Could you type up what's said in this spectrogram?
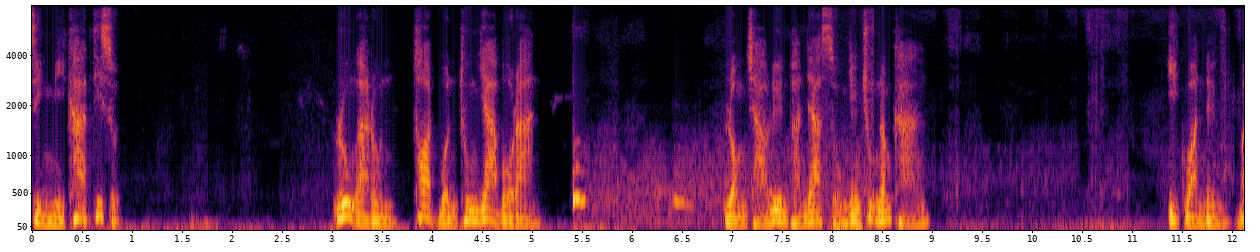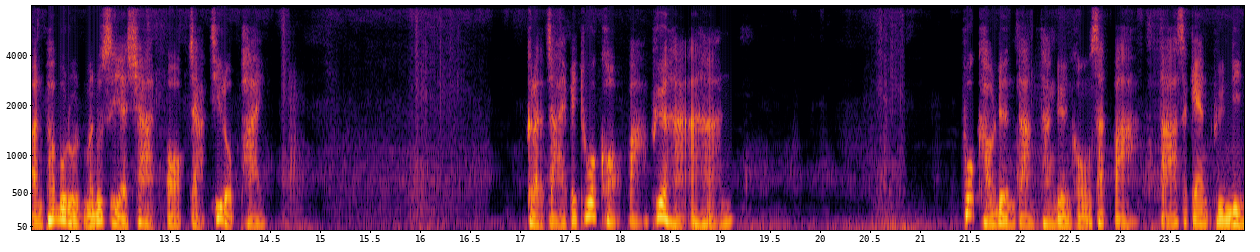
สิ่งมีค่าที่สุด รุ่งอรุณทอดบนทุ่งหญ้าโบราณ ลมเช้าลื่นผ่านหญ้าสูงยังชุ่มน้ำค้าง อีกวันหนึ่งบรรพบุรุษมนุษยชาติออกจากที่หลบภัย กระจายไปทั่วขอบป่าเพื่อหาอาหาร พวกเขาเดินตามทางเดินของสัตว์ป่า ตาสแกนพื้นดิน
